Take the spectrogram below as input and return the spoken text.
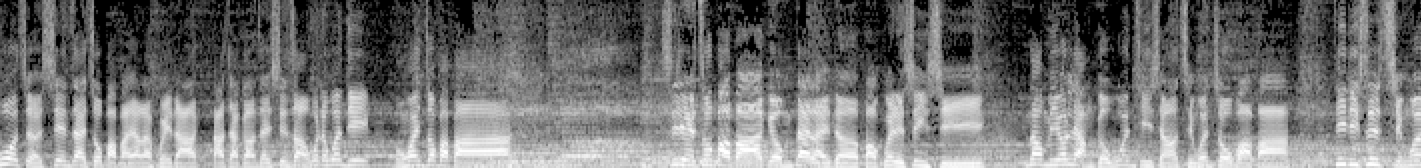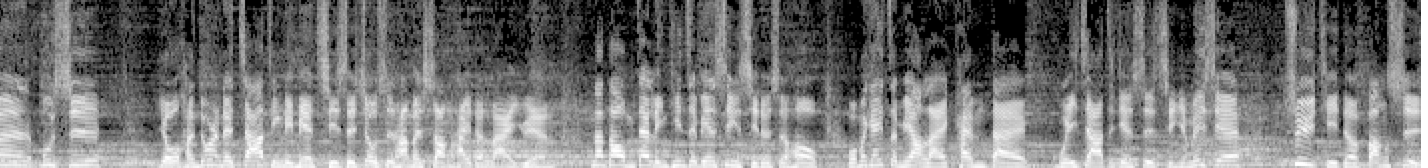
或者现在周爸爸要来回答大家刚刚在线上问的问题，我们欢迎周爸爸。谢谢周爸爸给我们带来的宝贵的信息。那我们有两个问题想要请问周爸爸。第一题是，请问牧师，有很多人的家庭里面其实就是他们伤害的来源。那当我们在聆听这边信息的时候，我们可以怎么样来看待回家这件事情？有没有一些具体的方式？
